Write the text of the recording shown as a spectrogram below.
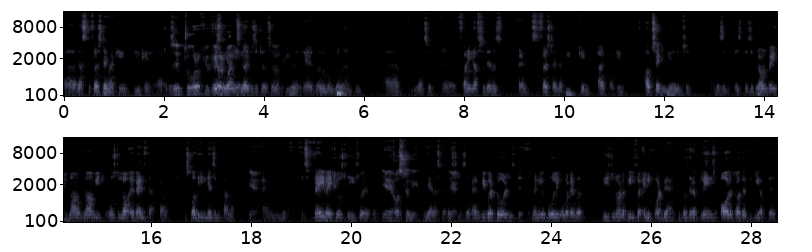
Uh, that's the first time I came to the UK. Uh, was it a tour of UK was, or yeah, Yeah, no, it was a tour. So okay. we were here, Birmingham, Wolverhampton. Uh, we went. So uh, funny enough, so there was, and it's the first time that we came. I, I came outside India anyway. And there's a there's, there's a ground right now. Now we host a lot of events that ground. It's called the India Gymkhana. Yeah. And it's very very close to the Heathrow Airport. Yeah, Osterley. Yeah, that's correct. Yeah. So and we were told when you're bowling or whatever, please do not appeal for any caught behind because there are planes all across that will be up there.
